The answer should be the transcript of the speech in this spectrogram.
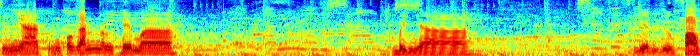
Chủ nhà cũng có gắn thêm à, bình à, điện dự phòng.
